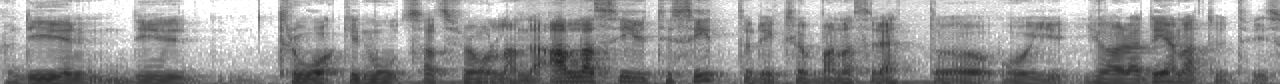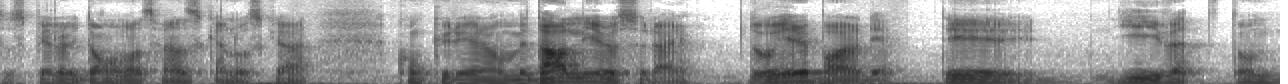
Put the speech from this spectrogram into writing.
Det är ju, det är ju tråkigt motsatsförhållande. Alla ser ju till sitt och det är klubbarnas rätt att, att göra det naturligtvis. Och spelar ju damallsvenskan och ska konkurrera om medaljer och sådär. Då är det bara det. Det är givet. De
